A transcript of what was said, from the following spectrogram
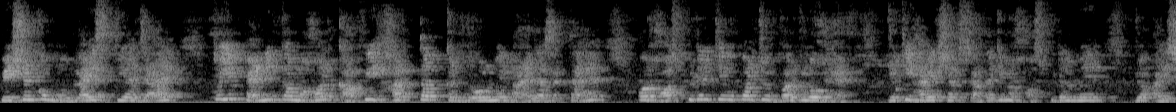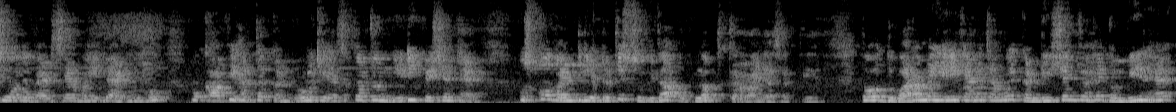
पेशेंट को मोबिलाइज किया जाए तो ये पैनिक का माहौल काफ़ी हद तक कंट्रोल में लाया जा सकता है और हॉस्पिटल के ऊपर जो वर्कलोड है, जो कि हर एक शख्स चाहता है कि मैं हॉस्पिटल में जो आईसीयू वाले बेड्स हैं, वहीं पे एडमिट हूँ, वो काफ़ी हद तक कंट्रोल किया जा सकता है और जो नीडी पेशेंट है, उसको वेंटिलेटर की सुविधा उपलब्ध करवाई जा सकती है। तो दोबारा मैं यही कहना चाहूँगा कंडीशन जो है गंभीर है,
